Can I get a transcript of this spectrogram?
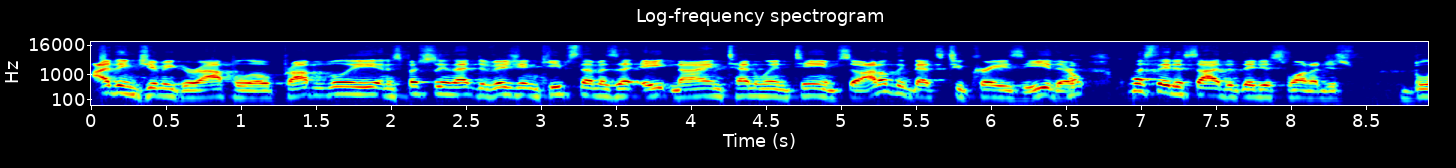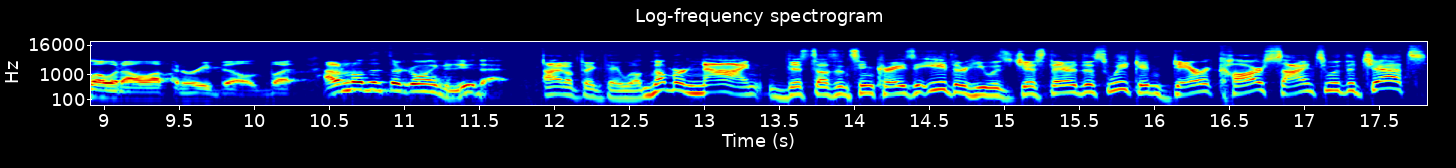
I think Jimmy Garoppolo probably, and especially in that division, keeps them as an 8, 9, 10 win team. So I don't think that's too crazy either, nope. unless they decide that they just want to just blow it all up and rebuild. But I don't know that they're going to do that. I don't think they will. Number nine, this doesn't seem crazy either. He was just there this weekend. Derek Carr signs with the Jets.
